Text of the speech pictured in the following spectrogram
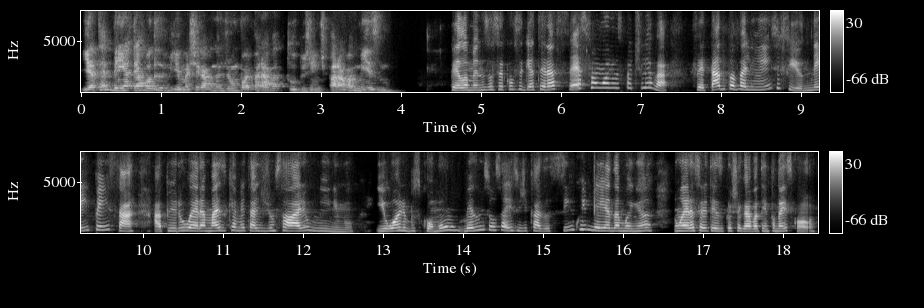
E até bem até a rodovia, mas chegava no John Boy parava tudo, gente. Parava mesmo. Pelo menos você conseguia ter acesso a um ônibus para te levar. Fretado para Valiense, fio, nem pensar. A peru era mais do que a metade de um salário mínimo. E o ônibus comum, mesmo se eu saísse de casa às 5 e meia da manhã, não era certeza que eu chegava a tempo na escola.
